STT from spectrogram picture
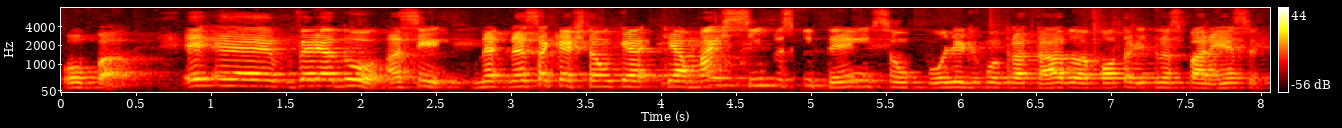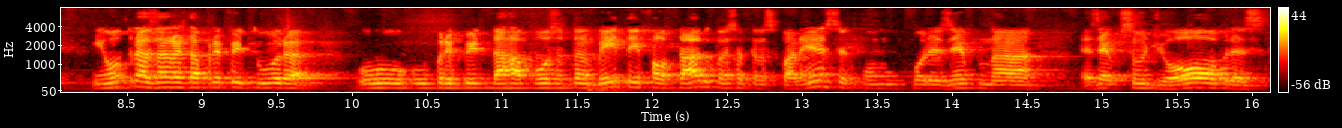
Opa, é, é, vereador, assim, nessa questão que é, que é a mais simples que tem, são folha de contratado, a falta de transparência. Em outras áreas da prefeitura, o, o, prefeito da Raposa também tem faltado com essa transparência, como, por exemplo, na execução de obras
